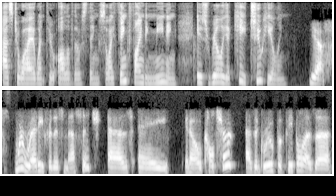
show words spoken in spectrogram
as to why I went through all of those things. So I think finding meaning is really a key to healing. Yes, we're ready for this message as a you know, culture, as a group of people, as a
